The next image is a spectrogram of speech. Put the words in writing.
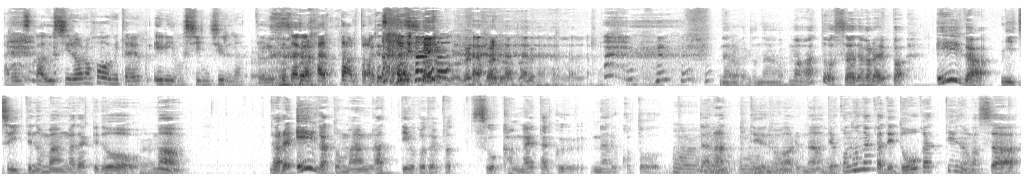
あれですか後ろの方を見たらよくエリを信じるなっていう札が貼ってあるとかですかね。なるほどね。なるほどね。なるほどな、まあ、あとはさだからやっぱ映画についての漫画だけど、うん。まあだから映画と漫画っていうことはやっぱすごく考えたくなることだなっていうのはあるな、でこの中で動画っていうのがさ、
